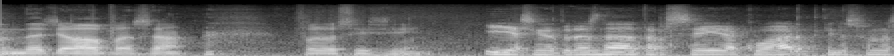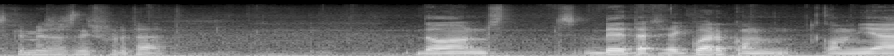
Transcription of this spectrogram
em deixava passar però sí, sí I assignatures de tercer i de quart, quines són les que més has disfrutat? Doncs bé, tercer i quart, com, com ja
